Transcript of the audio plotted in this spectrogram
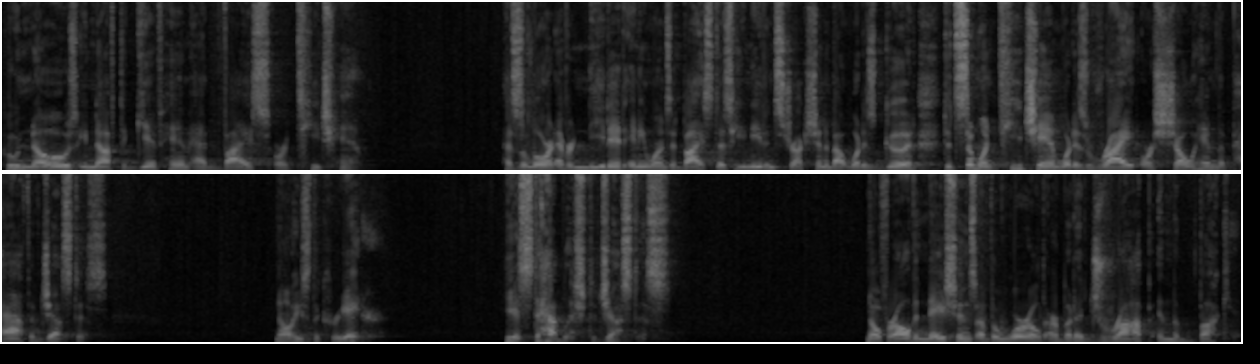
Who knows enough to give him advice or teach him? Has the Lord ever needed anyone's advice? Does he need instruction about what is good? Did someone teach him what is right or show him the path of justice? No, he's the creator. He established justice. No, for all the nations of the world are but a drop in the bucket.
